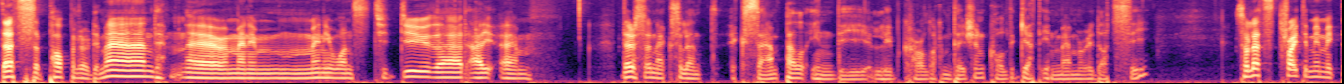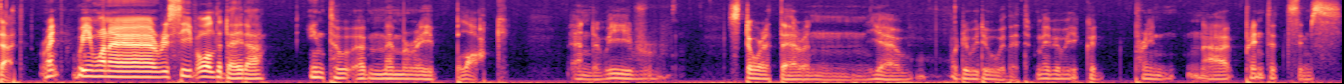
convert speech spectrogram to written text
That's a popular demand. Uh, many many wants to do that. I um, there's an excellent example in the libcurl documentation called getinmemory.c. So let's try to mimic that, right? We want to receive all the data into a memory block and we store it there and yeah what do we do with it maybe we could print now print it seems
